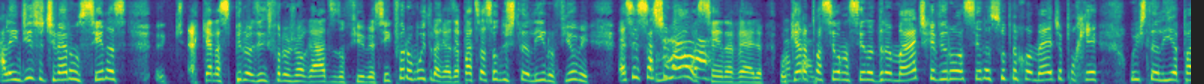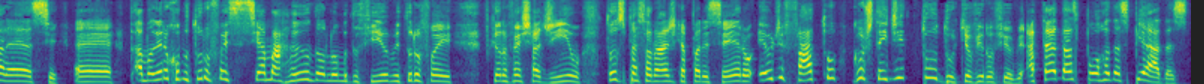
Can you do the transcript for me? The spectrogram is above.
Além disso, tiveram cenas, aquelas pílulas que foram jogadas no filme, assim, que foram muito legais. A participação do Stan Lee no filme é sensacional a cena, velho. O que era pra ser uma cena dramática virou uma cena super comédia porque o Stan Lee aparece. É, a maneira como tudo foi se amarrando ao longo do filme, tudo foi ficando fechadinho, todos os personagens que apareceram, eu de fato gostei de tudo que eu vi no filme, até das porra das piadas.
